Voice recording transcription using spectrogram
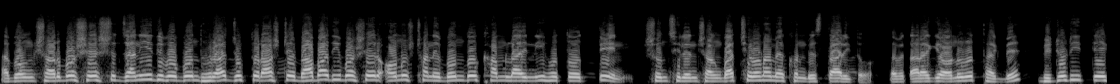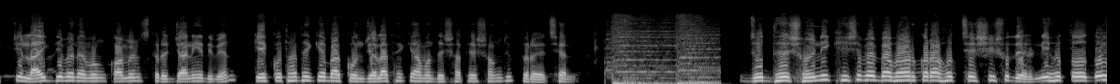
এবং সর্বশেষ জানিয়ে দিব, বন্ধুরা, যুক্তরাষ্ট্রে বাবা দিবসের অনুষ্ঠানে বন্দুক হামলায় নিহত তিন। শুনছিলেন সংবাদ, শিরোনাম এখন বিস্তারিত। তবে তার আগে অনুরোধ থাকবে, ভিডিওটিতে একটি লাইক দিবেন এবং কমেন্টস করে জানিয়ে দিবেন কে কোথা থেকে বা কোন জেলা থেকে আমাদের সাথে সংযুক্ত রয়েছেন। যুদ্ধে সৈনিক হিসেবে ব্যবহার করা হচ্ছে শিশুদের। নিহত দুই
